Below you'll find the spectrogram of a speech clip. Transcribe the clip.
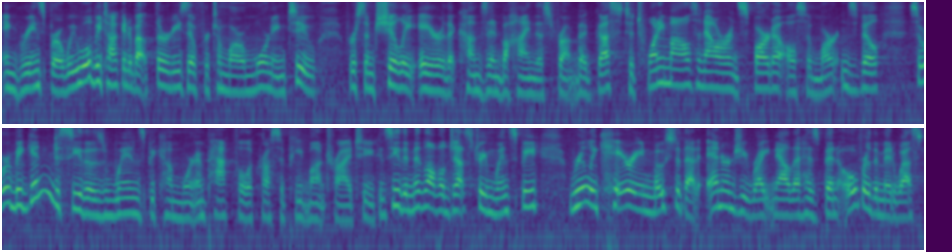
in Greensboro. We will be talking about 30s though for tomorrow morning too for some chilly air that comes in behind this front, but gusts to 20 miles an hour in Sparta, also Martinsville. So we're beginning to see those winds become more impactful across the Piedmont Triad. You can see the mid-level jet stream wind speed really carrying most of that energy right now that has been over the Midwest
